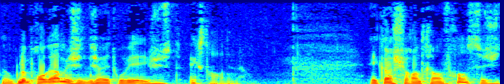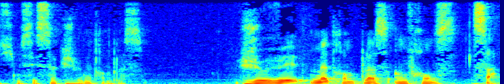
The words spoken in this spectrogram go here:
Donc le programme, j'avais trouvé juste extraordinaire. Et quand je suis rentré en France, j'ai dit, mais c'est ça que je vais mettre en place. Je vais mettre en place en France ça.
